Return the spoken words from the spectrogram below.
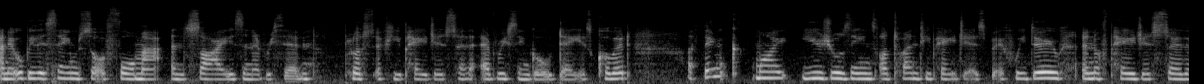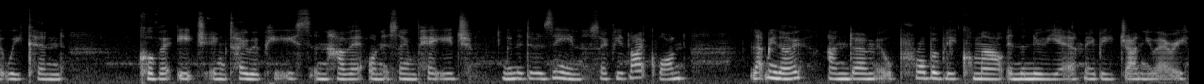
And it will be the same sort of format and size and everything. Plus a few pages so that every single day is covered. I think my usual zines are 20 pages. But if we do enough pages so that we can cover each Inktober piece and have it on its own page I'm going to do a zine. So if you'd like one, let me know. And um, it will probably come out in the new year. Maybe January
